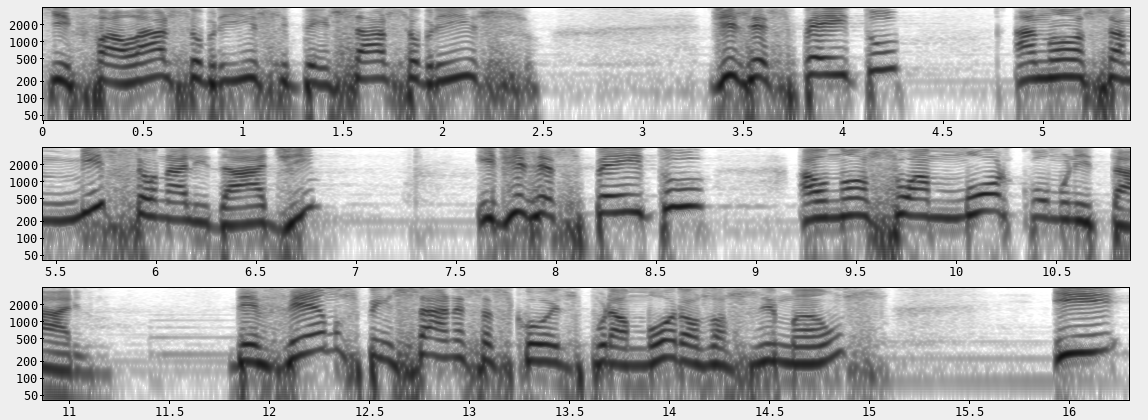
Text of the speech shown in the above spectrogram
que falar sobre isso e pensar sobre isso diz respeito à nossa missionalidade e diz respeito ao nosso amor comunitário. Devemos pensar nessas coisas por amor aos nossos irmãos e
